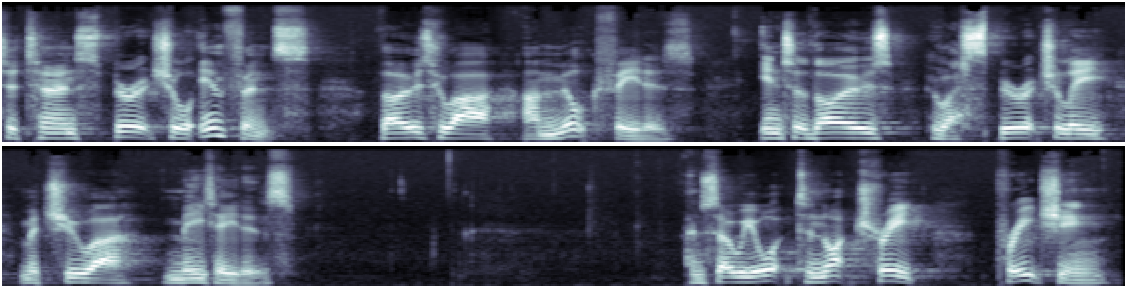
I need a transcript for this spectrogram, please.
to turn spiritual infants, those who are, are milk feeders, into those who are spiritually mature meat eaters. And so we ought to not treat preaching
